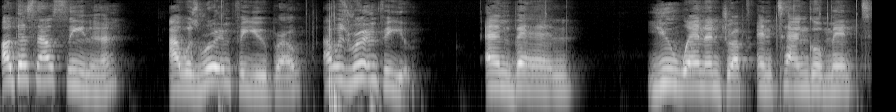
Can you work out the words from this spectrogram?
August Alsina, I was rooting for you, bro. I was rooting for you. And then you went and dropped entanglement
